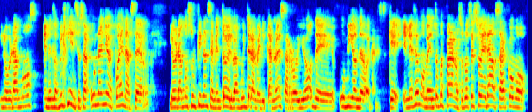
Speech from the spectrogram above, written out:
logramos en el 2015, o sea, un año después de nacer, logramos un financiamiento del Banco Interamericano de Desarrollo de un millón de dólares, que en ese momento, pues para nosotros eso era, o sea, como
